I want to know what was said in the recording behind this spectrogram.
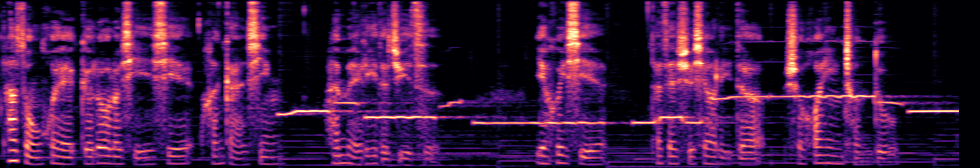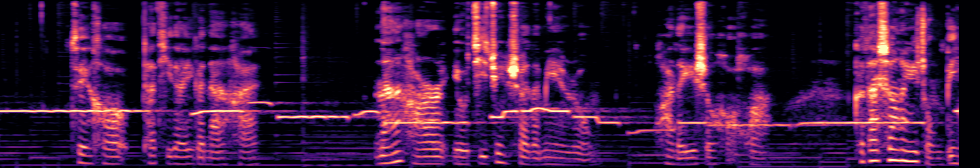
他总会给洛洛写一些很感性、很美丽的句子，也会写他在学校里的受欢迎程度。最后，他提到一个男孩，男孩有极俊帅的面容，画的一手好画，可他生了一种病，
